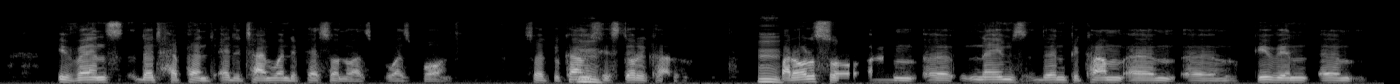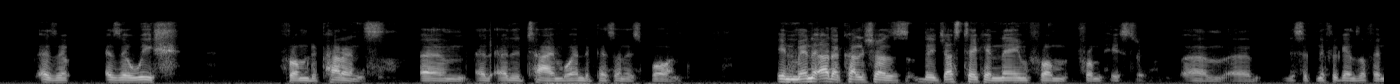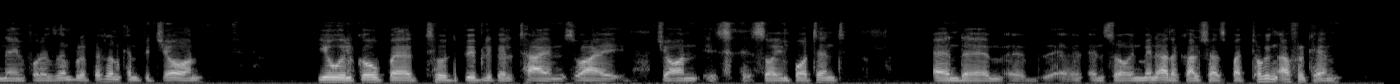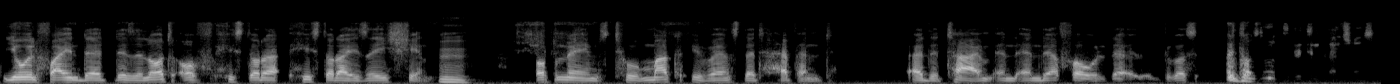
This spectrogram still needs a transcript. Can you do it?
events that happened at the time when the person was was born. So it becomes mm. historical. Mm. But also, um, uh, names then become um, um, given um, as a as a wish from the parents um, at, at the time when the person is born in many other cultures, they just take a name from from history. Um, uh, the significance of a name, for example, a person can be John. You will go back to the biblical times why John is, is so important, and um, uh, and so in many other cultures. But talking African, you will find that there's a lot of histori- historization mm. Of names to mark events that happened at the time, and and therefore because it was not written cultures,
